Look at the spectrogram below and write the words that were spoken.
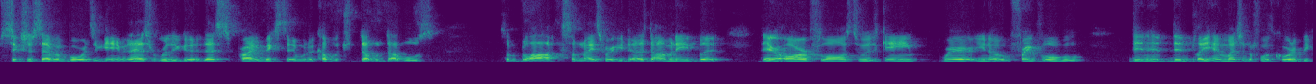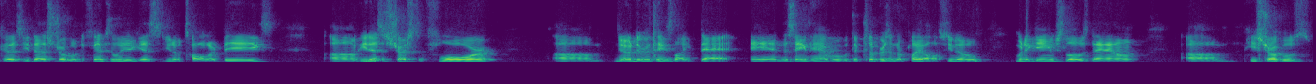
six or seven boards a game. And that's really good. That's probably mixed in with a couple double doubles, some blocks, some nights where he does dominate. But there are flaws to his game where you know Frank Vogel didn't didn't play him much in the fourth quarter because he does struggle defensively against you know taller bigs. Um, he doesn't stretch the floor. Um, you know different things like that. And the same thing happened with the Clippers in the playoffs. You know when the game slows down, um, he struggles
